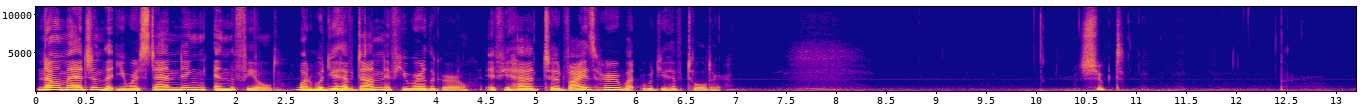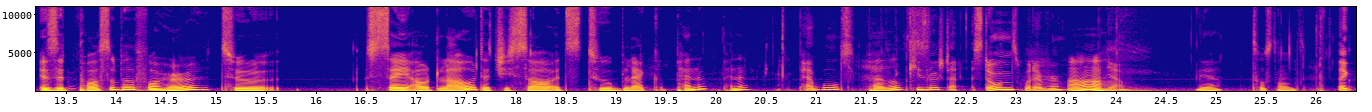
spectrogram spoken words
Now imagine that you were standing in the field. What Mm. would you have done if you were the girl? If you had to advise her, what would you have told her? Shoot. Is it possible for her to say out loud that she saw its two black pen pen Pebbles, pebbles? Kieselstein, stones, whatever. Ah, Yeah. yeah, two stones. Like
